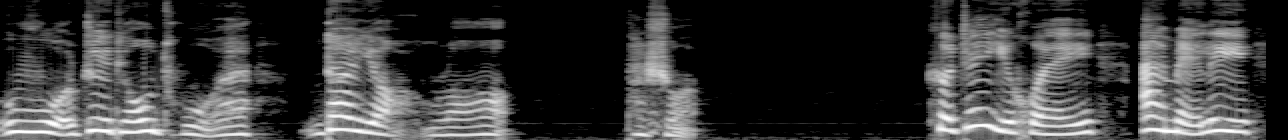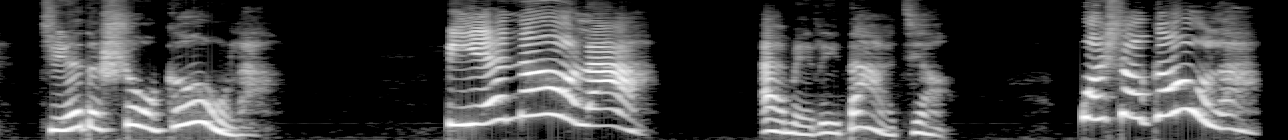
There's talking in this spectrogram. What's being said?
我这条腿太痒了，他说。可这一回，艾美丽觉得受够了。别闹啦！艾美丽大叫：“我受够了！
